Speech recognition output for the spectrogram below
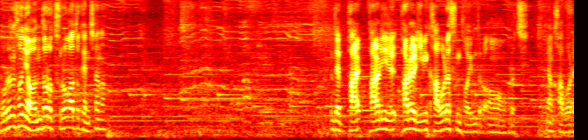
오른손이 언더로 들어와도 괜찮아. 근데 발, 발이, 발을 이미 가버렸으면 더 힘들어. 어, 그렇지. 그냥 가버려.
